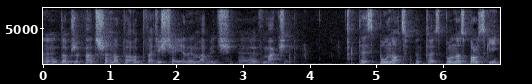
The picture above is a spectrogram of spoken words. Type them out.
e, dobrze patrzę, no to 21 ma być w maksie. To jest północ, to jest północ Polski.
